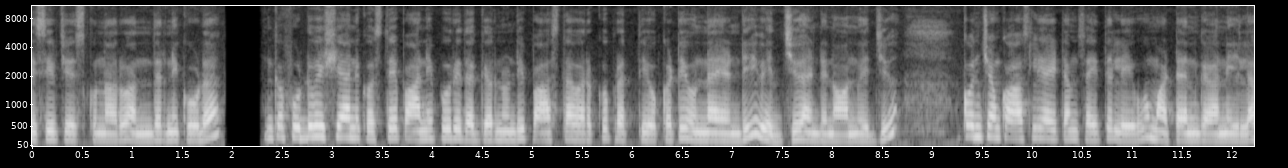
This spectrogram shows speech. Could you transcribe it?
రిసీవ్ చేసుకున్నారు అందరినీ కూడా. ఇంకా ఫుడ్ విషయానికి వస్తే పానీపూరి దగ్గర నుండి పాస్తా వరకు ప్రతి ఒక్కటి ఉన్నాయండి. Veg and non veg. కొంచెం కాస్ట్లీ ఐటమ్స్ అయితే లేవు. మటన్ కానీ ఇలా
